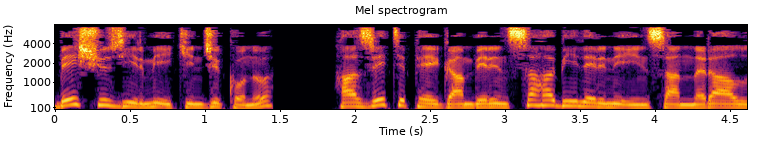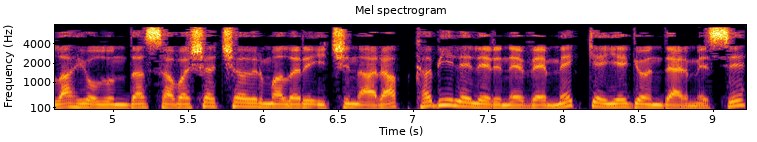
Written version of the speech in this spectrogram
522. konu, Hazreti Peygamber'in sahabilerini insanları Allah yolunda savaşa çağırmaları için Arap kabilelerine ve Mekke'ye göndermesi,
